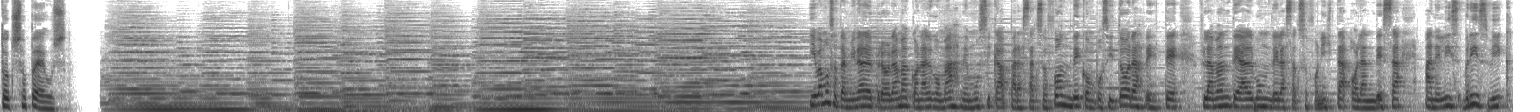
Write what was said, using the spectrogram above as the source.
Toxopeus. Y vamos a terminar el programa con algo más de música para saxofón de compositoras de este flamante álbum de la saxofonista holandesa Annelies Brisvik.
